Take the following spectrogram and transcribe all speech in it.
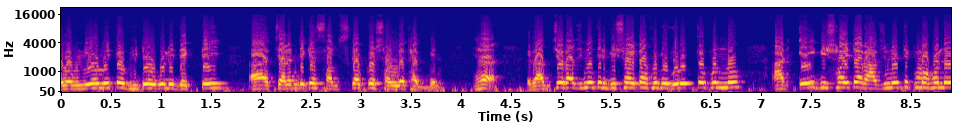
এবং নিয়মিত ভিডিওগুলি দেখতেই চ্যানেলটিকে সাবস্ক্রাইব করে সঙ্গে থাকবেন। হ্যাঁ রাজ্য রাজনীতির বিষয়টা খুবই গুরুত্বপূর্ণ। আর এই বিষয়টা রাজনৈতিক মহলে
